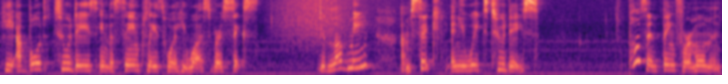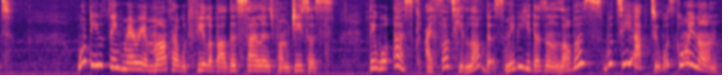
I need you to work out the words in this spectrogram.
he abode two days in the same place where he was. Verse 6. You love me, I'm sick, and you wait two days. Pause and think for a moment. What do you think Mary and Martha would feel about this silence from Jesus? They will ask, I thought he loved us. Maybe he doesn't love us? What's he up to? What's going on?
